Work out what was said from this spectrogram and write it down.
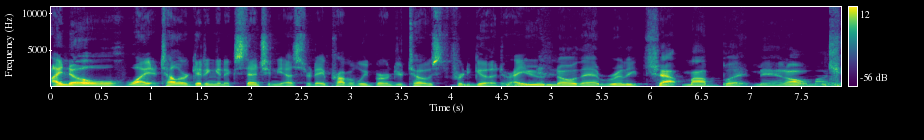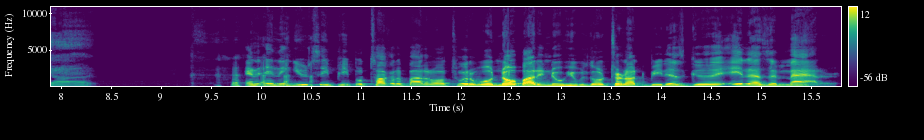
I know Wyatt Teller getting an extension yesterday probably burned your toast pretty good, right? You know that really chapped my butt, man. Oh my god and and then you see people talking about it on Twitter. Well, nobody knew he was going to turn out to be this good. It doesn't matter.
